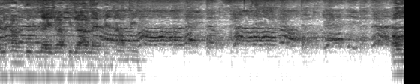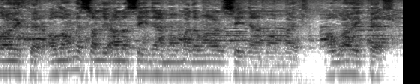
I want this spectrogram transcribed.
Elhamdülillahi Rabbil Alemin amin. Allahu Ekber. Allahümme salli ala seyyidina Muhammed ve ala seyyidina Muhammed. Allahu Ekber.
